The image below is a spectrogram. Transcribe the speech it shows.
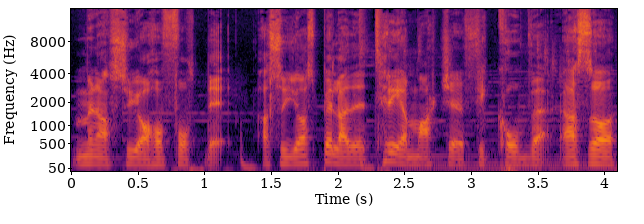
men alltså jag har fått det. Alltså jag spelade tre matcher, fick kove. Alltså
